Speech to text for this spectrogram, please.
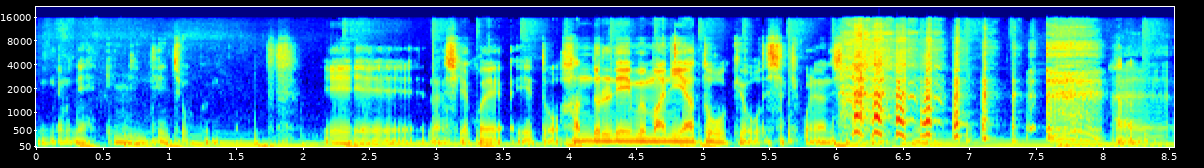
い。でもね、人参店長くん。えー、何でしたっけ？これ、えっ、と、ハンドルネームマニア東京でしたっけ？これ何でしたっけ？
